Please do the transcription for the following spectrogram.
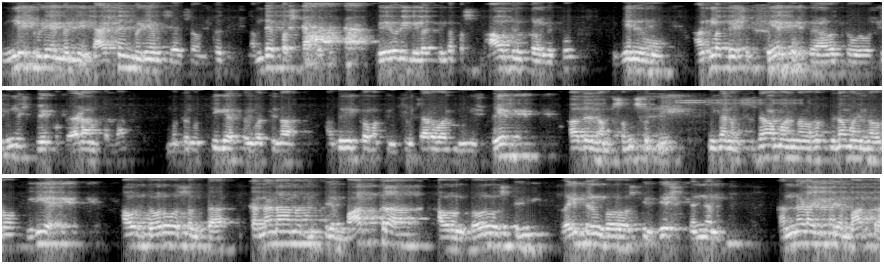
ಇಂಗ್ಲಿಷ್ ಮೀಡಿಯಂ ಅಲ್ಲಿ ನ್ಯಾಷನಲ್ ಮೀಡಿಯಂ ಸೇರಿಸುವಂಥದ್ದು ನಮ್ದೇ ಫಸ್ಟ್ ಬೇರೆಯವರಿಗೆ ಹೇಳೋದ್ಕಿಂತ ಫಸ್ಟ್ ನಾವು ತಿಳ್ಕೊಳ್ಬೇಕು. ಏನೇನು ಆಂಗ್ಲ ದೇಶಕ್ಕೆ ಬೇಕು ಅವತ್ತು ಇಂಗ್ಲಿಷ್ ಬೇಕು, ಬೇಡ ಅಂತಲ್ಲ. ಮತ್ತು ವೃತ್ತಿಗೆ ಅಥವಾ ಇವತ್ತಿನ ಆಧುನಿಕ ಮತ್ತು ವಿಚಾರವಾಗಿ ಇಂಗ್ಲಿಷ್ ಬೇಕು. ಆದ್ರೆ ನಮ್ಮ ಸಂಸ್ಕೃತಿ, ಈಗ ನಮ್ಮ ಸಿದ್ದರಾಮಯ್ಯನವರು ಸಿದ್ದರಾಮಯ್ಯನವರು ಹಿರಿಯರು, ಅವ್ರು ಗೌರವಿಸುವಂತ ಕನ್ನಡ ಅನ್ನೋದಿದ್ರೆ ಮಾತ್ರ ಅವ್ರನ್ನ ಗೌರವಿಸ್ತೀವಿ, ರೈತರನ್ನ ಗೌರವಿಸ್ತೀವಿ ದೇಶದ ಕನ್ನಡ ಇದ್ರೆ ಮಾತ್ರ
